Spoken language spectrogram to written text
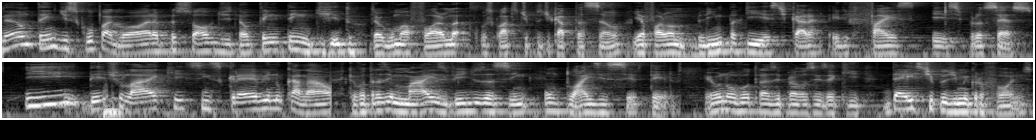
Não tem desculpa agora, pessoal, de não ter entendido de alguma forma os quatro tipos de captação e a forma limpa que este cara ele faz esse processo. E deixa o like, se inscreve no canal que eu vou trazer mais vídeos assim pontuais e certeiros. Eu não vou trazer para vocês aqui 10 tipos de microfones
